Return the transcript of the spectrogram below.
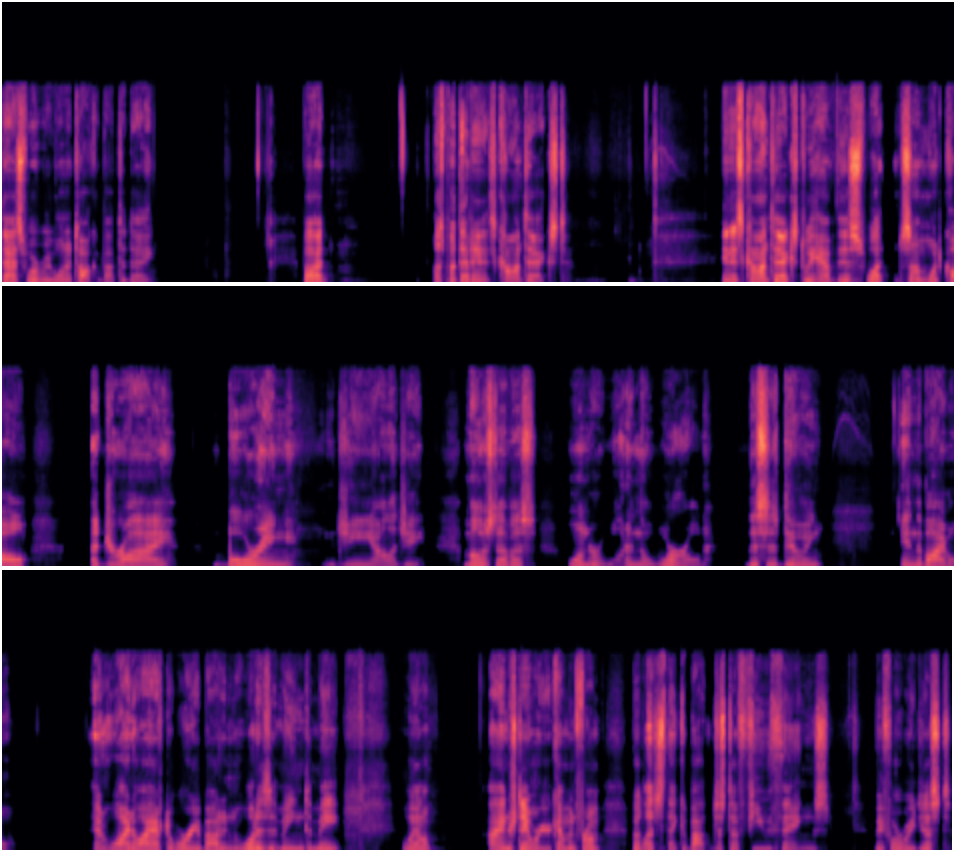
That's where we want to talk about today. But let's put that in its context. In its context, we have this, what some would call a dry, boring genealogy. Most of us wonder what in the world this is doing in the Bible. And why do I have to worry about it? And what does it mean to me? Well, I understand where you're coming from, but let's think about just a few things before we just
